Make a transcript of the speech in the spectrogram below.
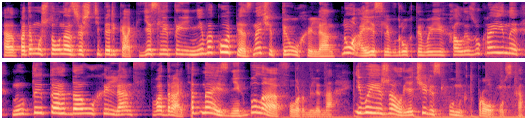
А, Потому что у нас же ж теперь как? Если ты не в окопе, значит ты ухилянт. Ну, а если вдруг ты выехал из Украины, ну ты тогда ухилянт в квадрате. Одна из них была оформлена, и выезжал я через пункт пропуска.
